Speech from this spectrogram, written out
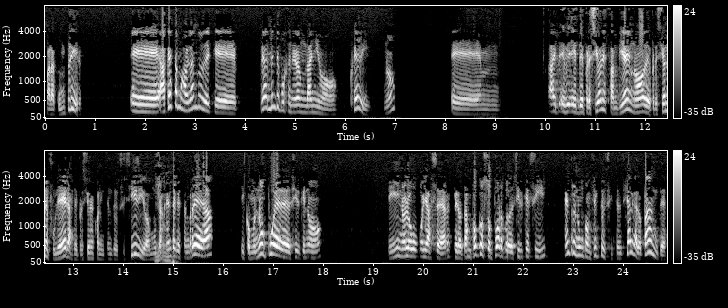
para cumplir. acá estamos hablando de que realmente puede generar un daño heavy, ¿no? Eh, hay eh, eh, depresiones también, ¿no? Depresiones fuleras, depresiones con intento de suicidio. Mucha gente que se enreda y como no puede decir que no, y no lo voy a hacer, pero tampoco soporto decir que sí, entro en un conflicto existencial galopante.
